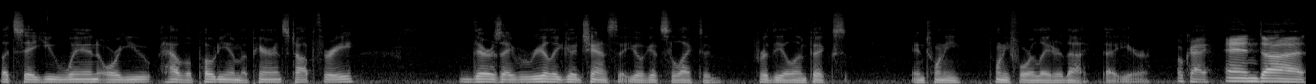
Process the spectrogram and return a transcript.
let's say you win or you have a podium appearance top three, there's a really good chance that you'll get selected for the Olympics in 2024 later that, that year. Okay. And uh,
